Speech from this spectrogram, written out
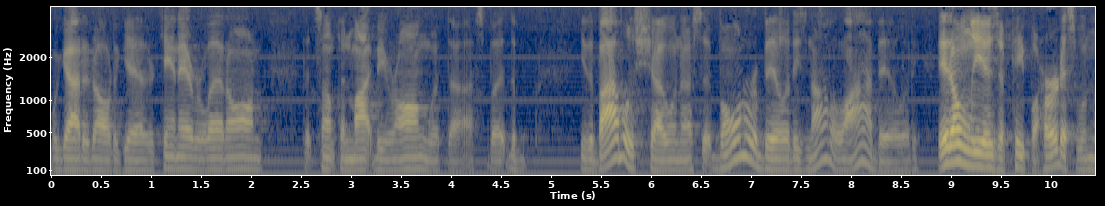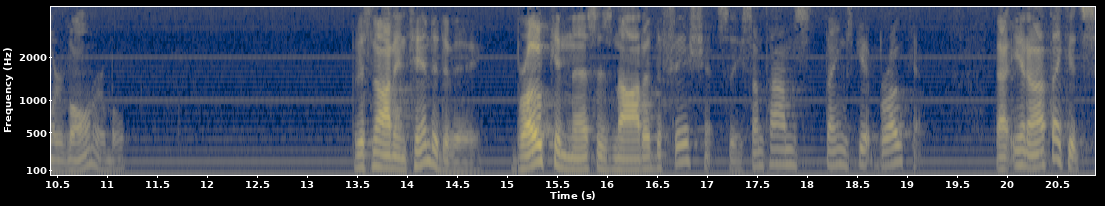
we got it all together. Can't ever let on that something might be wrong with us. But the, the Bible is showing us that vulnerability is not a liability. It only is if people hurt us when we're vulnerable. But it's not intended to be. Brokenness is not a deficiency. Sometimes things get broken. Now, you know, I think it's,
